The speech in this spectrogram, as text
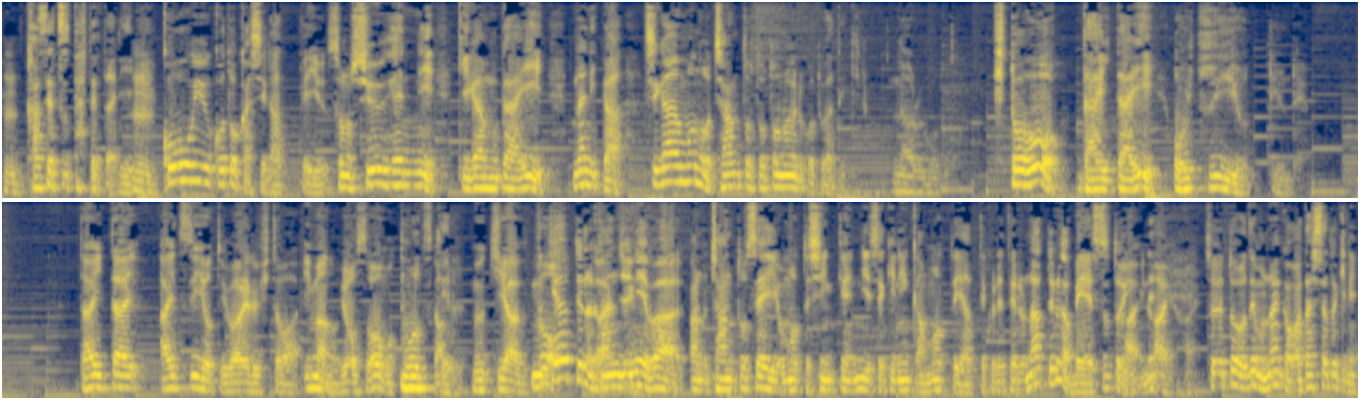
うん仮説立てたり、うんこういうことかしらっていう、その周辺に気が向かい、何か違うものをちゃんと整えることができる。なるほど。人を大体、おいついよって言うんだよ。大体、あいついいよと言われる人は今の要素を持って持ってる向き合うと。向き合うっていうのは単純に言えば、あの、ちゃんと誠意を持って真剣に責任感を持ってやってくれてるなっていうのがベースという意味ね。はいはいはい。それと、でもなんか渡した時に、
